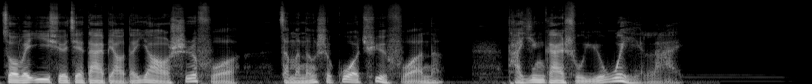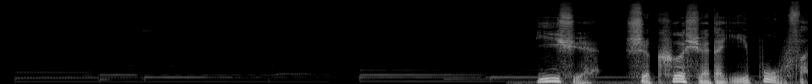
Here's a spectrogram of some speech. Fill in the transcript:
作为医学界代表的药师佛，怎么能是过去佛呢？他应该属于未来。医学是科学的一部分。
